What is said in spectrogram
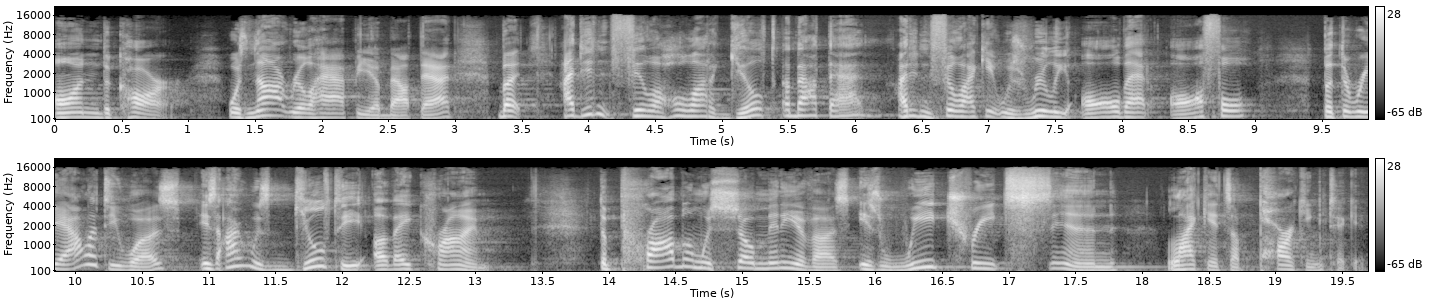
on the car was not real happy about that, but I didn't feel a whole lot of guilt about that. I didn't feel like it was really all that awful. But the reality was is I was guilty of a crime. The problem with so many of us is we treat sin like it's a parking ticket,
